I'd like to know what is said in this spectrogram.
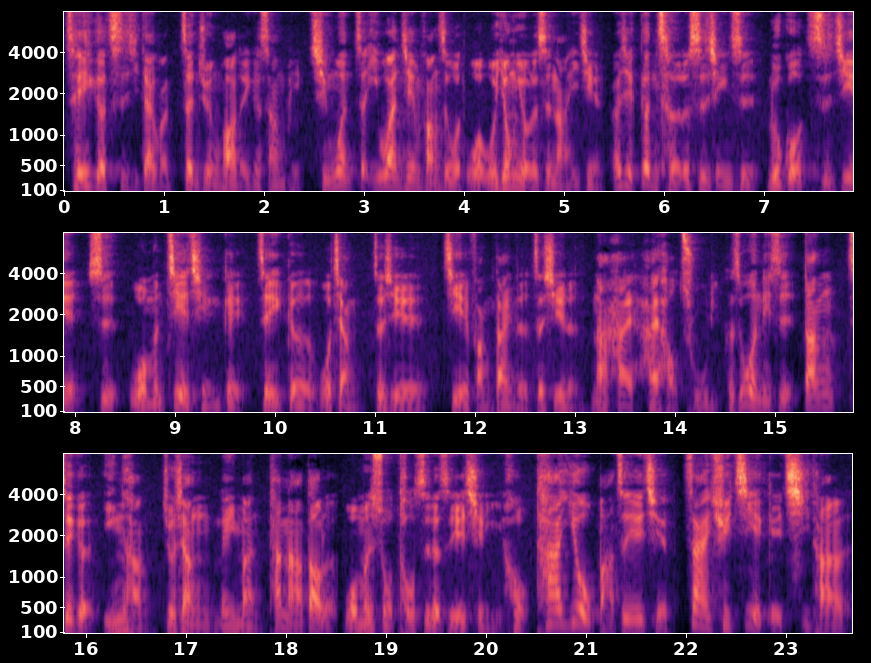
这一个次级贷款证券化的一个商品。请问这一万间房子，我我我拥有的是哪一间？而且更扯的事情是，如果直接是我们借钱给这个我讲这些借房贷的这些人，那还还好处理。可是问题是，当这个银行就像雷曼，他拿到了我们所投资的这些钱以后，他又把这些钱再去借给。其他的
